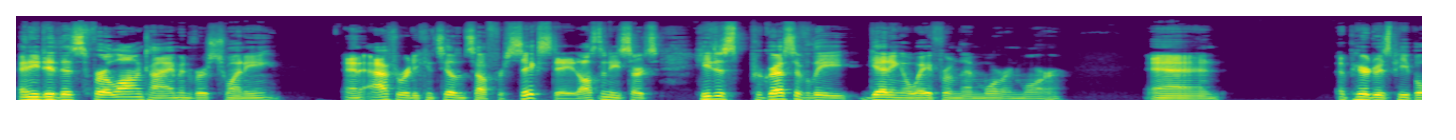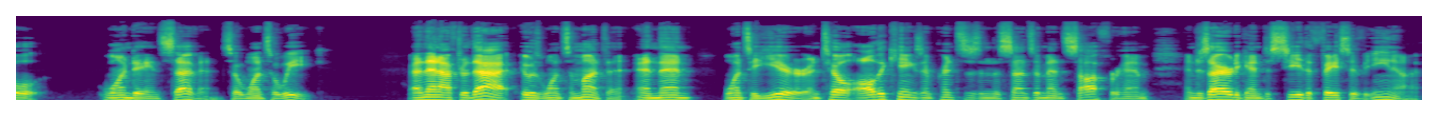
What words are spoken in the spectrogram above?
And he did this for a long time in verse 20 and afterward he concealed himself for six days. All of a sudden he starts he just progressively getting away from them more and more. And appeared to his people one day in seven so once a week and then after that it was once a month and then once a year until all the kings and princes and the sons of men sought for him and desired again to see the face of enoch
